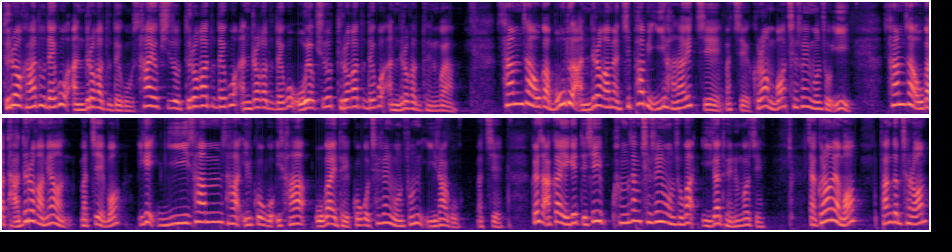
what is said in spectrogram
들어가도 되고 안 들어가도 되고 4 역시도 들어가도 되고 안 들어가도 되고 5 역시도 들어가도 되고 안 들어가도 되는 거야. 3, 4, 5가 모두 안 들어가면 집합이 2 하나겠지. 맞지? 그럼 뭐 최소인 원소 2. 3, 4, 5가 다 들어가면 맞지? 뭐 이게 2, 3, 4, 1 거고 4, 5가 될 거고 최소인 원소는 2라고. 맞지? 그래서 아까 얘기했듯이 항상 최소인 원소가 2가 되는 거지. 자, 그러면 뭐 방금처럼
